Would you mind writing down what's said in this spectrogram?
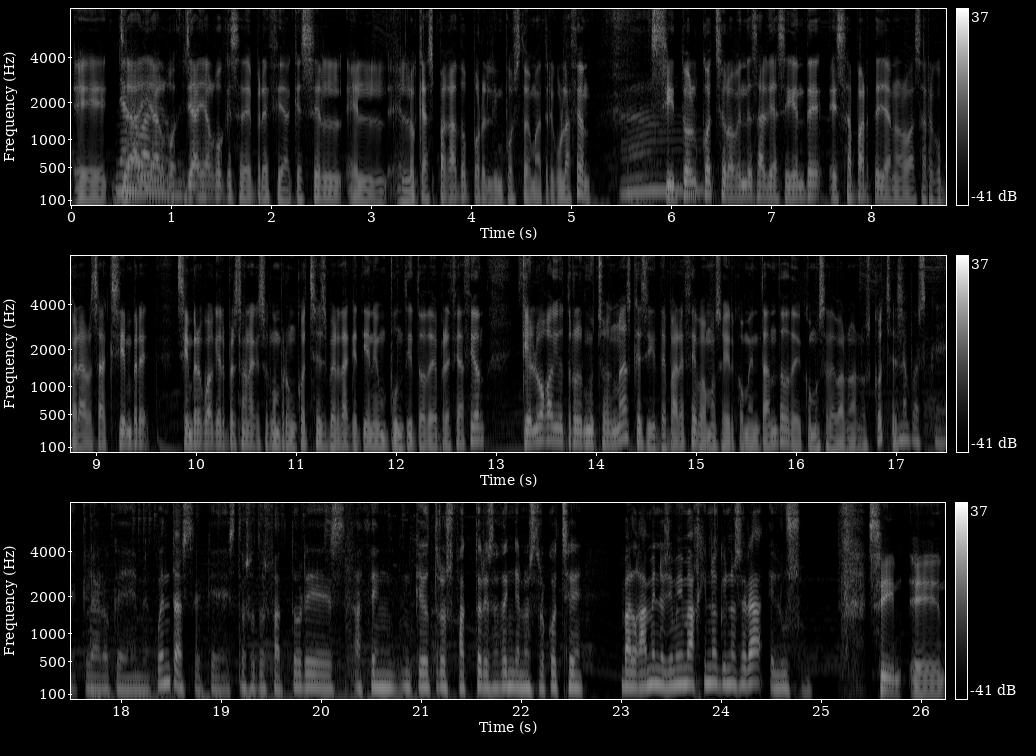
eh, ya, hay algo, ya hay algo que se deprecia, que es el, lo que has pagado por el impuesto de matriculación. Ah. Si tú el coche lo vendes al día siguiente, esa parte ya no lo vas a recuperar. O sea, siempre, siempre cualquier persona que se compra un coche es verdad que tiene un puntito de depreciación, que luego hay otros muchos más que si te parece vamos a ir comentando de cómo se devalúan los coches. Bueno, pues que claro que me cuentas que estos otros factores hacen, que otros factores hacen que nuestro coche valga menos. Yo me imagino que uno será el uso. Sí, eh,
